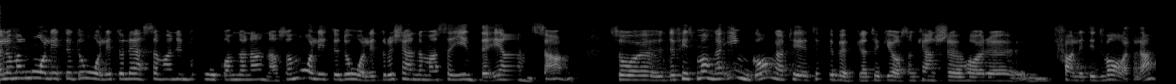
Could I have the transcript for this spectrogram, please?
Eller om man mår lite dåligt och läser man en bok om någon annan som mår lite dåligt och då känner man sig inte ensam. Så eh, det finns många ingångar till, till böckerna tycker jag som kanske har eh, fallit i dvala.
